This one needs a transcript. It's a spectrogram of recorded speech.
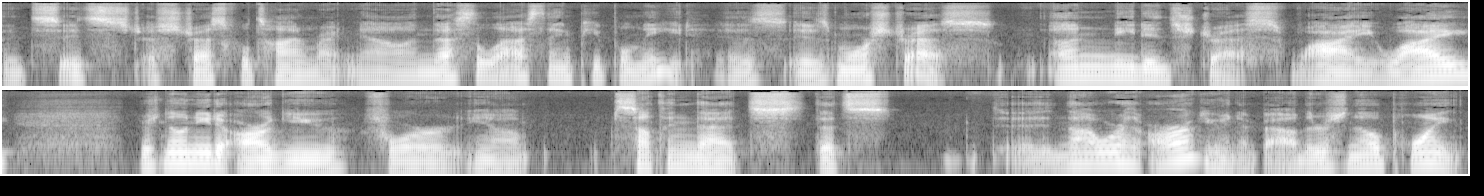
it's it's a stressful time right now, and that's the last thing people need is is more stress, unneeded stress. Why? Why? There's no need to argue for you know something that's that's uh, not worth arguing about. There's no point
